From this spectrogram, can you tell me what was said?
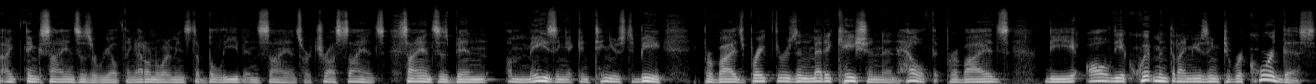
I think science is a real thing. I don't know what it means to believe in science or trust science. Science has been amazing. It continues to be. It provides breakthroughs in medication and health. It provides the all the equipment that I'm using to record this.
